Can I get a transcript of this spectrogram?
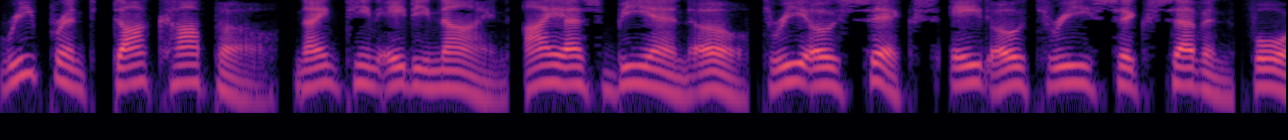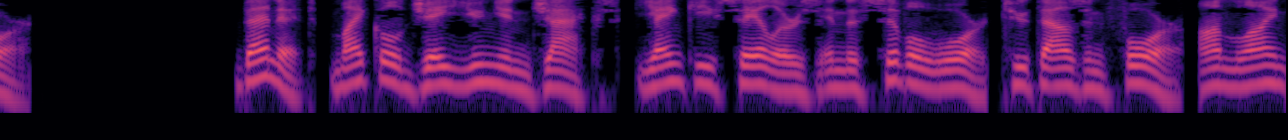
Reprint, Da Capo, 1989, ISBN 0-306-80367-4. Bennett, Michael J. Union Jacks, Yankee Sailors in the Civil War 2004, online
